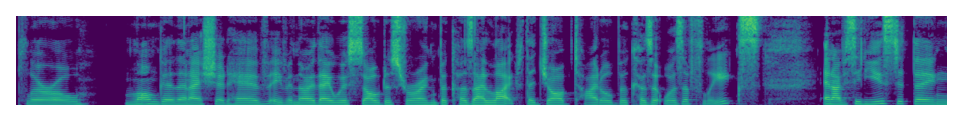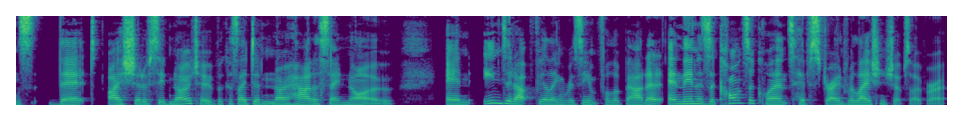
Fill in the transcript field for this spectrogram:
plural, longer than I should have, even though they were soul destroying because I liked the job title because it was a flex. And I've said yes to things that I should have said no to because I didn't know how to say no and ended up feeling resentful about it. And then as a consequence, have strained relationships over it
